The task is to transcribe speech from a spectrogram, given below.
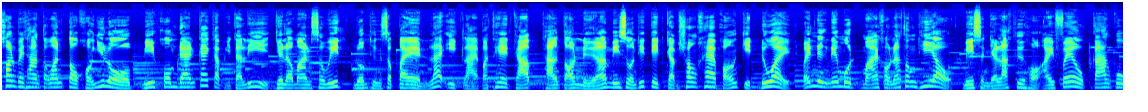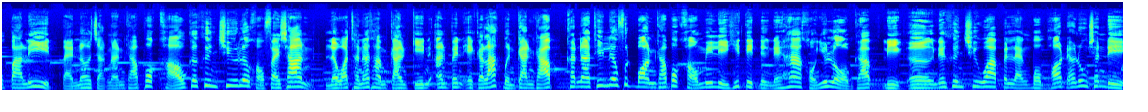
ค่อนไปทางตะวันตกของยุโรปมีพรมแดนใกล้กับอิตาลีเยอรมันสวิตรวมถึงสเปนและอีกหลายประเทศครับทางตอนเหนือมีส่วนที่ติดกับช่องแคบของอังกฤษด้วย เป็นหนึ่งในหมุดหมายของนักท่องเที่ยว มีสัญลักษณ์คือหอไอเฟลกลางกรุงปารีส แต่นอกจากนั้นครับพวกเขาก็ขึ้นชื่อเรื่องของแฟชั่น และวัฒนธรรมการกินอันเป็นเอกลักษณ์เหมือนกันครับ ขณะที่เรื่องฟุตบอลครับพวกเขามีลีกที่ติดหนึ่งใน 5 ของยุโรปครับลีกเอิงได้ขึ้นชื่อว่าเป็นแหล่งบ่มเพาะดาวรุ่งชั้นดี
